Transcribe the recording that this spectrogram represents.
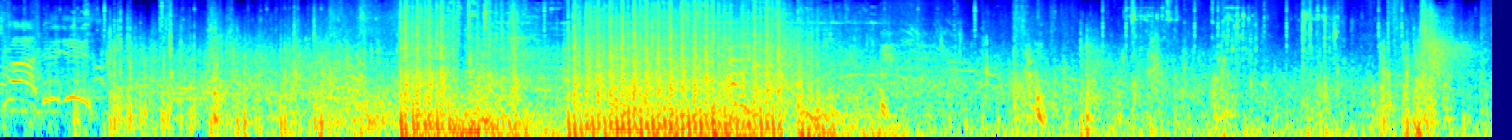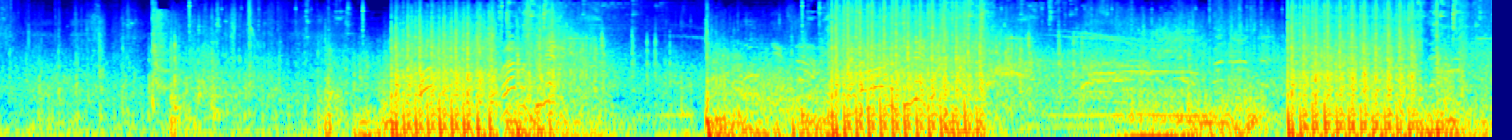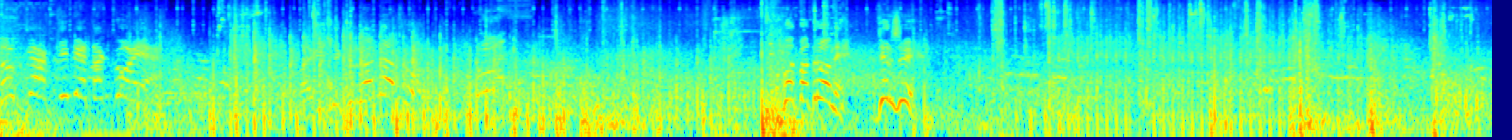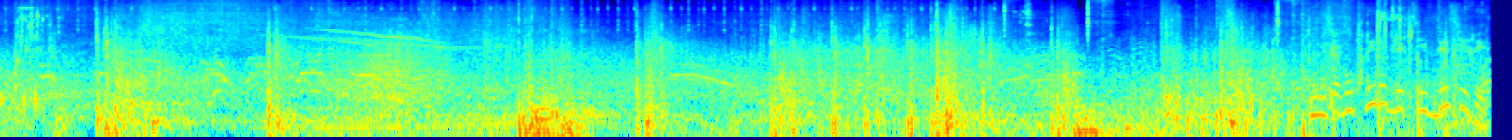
пошла! Берегись! тебе такое? Ловите гранату! Вот патроны! Держи! Nous avons pris l'objectif désiré.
